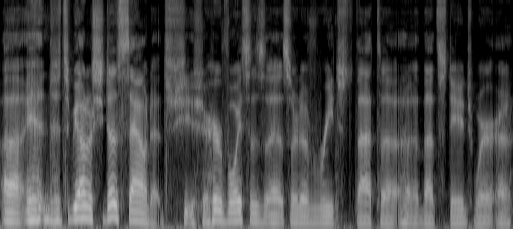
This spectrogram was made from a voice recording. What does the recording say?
Uh, and to be honest, she does sound it. She, her voice has uh, sort of reached that uh, uh that stage where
